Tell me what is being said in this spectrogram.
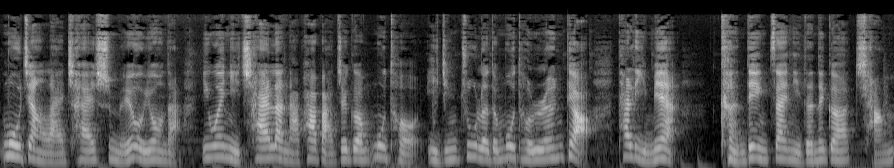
木匠来拆是没有用的，因为你拆了，哪怕把这个木头已经住了的木头扔掉，它里面肯定在你的那个墙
